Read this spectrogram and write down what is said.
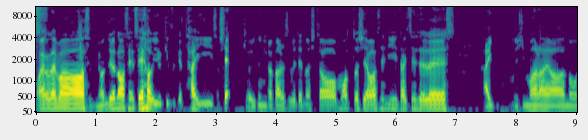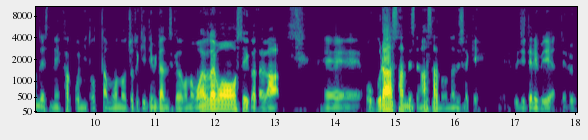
おはようございます。日本中の先生を勇気づけたい。そして、教育に関わるすべての人をもっと幸せにたい先生です。はい。ヒマラヤのですね、過去に撮ったものをちょっと聞いてみたんですけど、このおはようございますという方が、えー、小倉さんですね。朝の何でしたっけ？フジテレビでやってる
